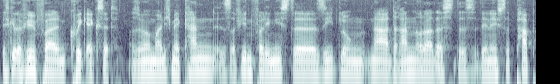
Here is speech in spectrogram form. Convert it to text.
es gibt auf jeden Fall einen Quick Exit. Also wenn man mal nicht mehr kann, ist auf jeden Fall die nächste Siedlung nah dran oder das, das, der nächste Pub.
